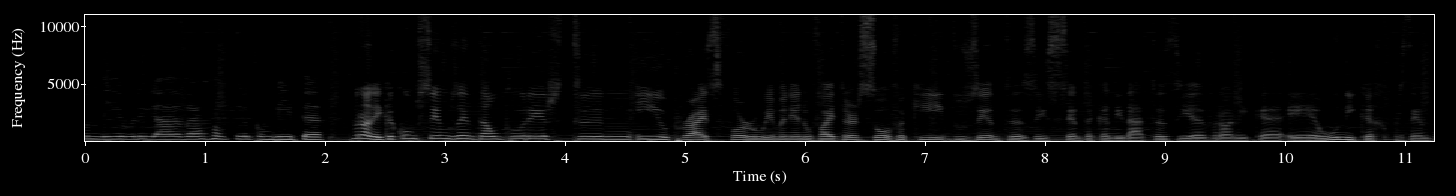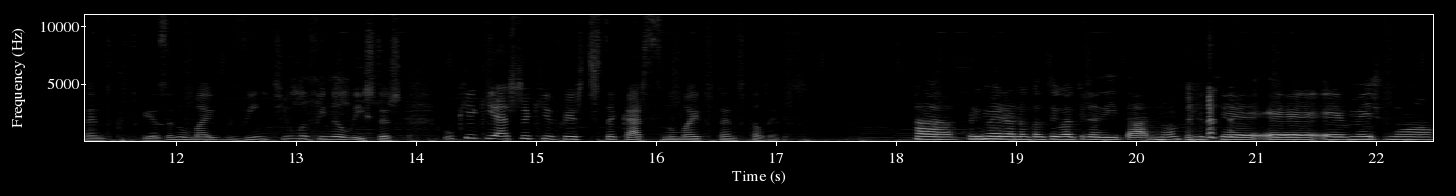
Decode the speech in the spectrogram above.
Bom dia, obrigada pelo convite. Verónica, comecemos então por este hum, EU Prize for Women Innovators. Houve aqui 260 candidatas e a Verónica é a única representante portuguesa no meio de 21 finalistas. O que é que acha que a fez destacar-se no meio de tanto talento? Ah, primeiro não consigo acreditar, não? Porque é, é mesmo.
